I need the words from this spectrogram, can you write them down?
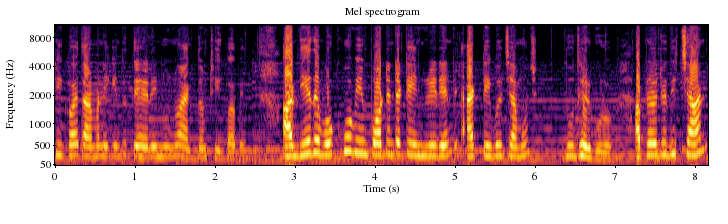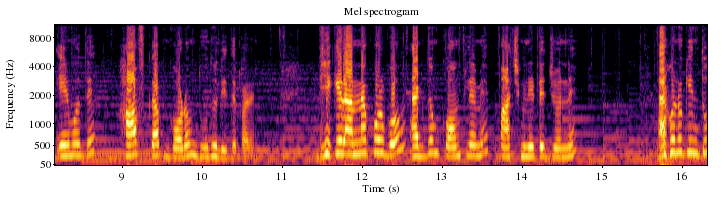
ঠিক হয় তার মানে কিন্তু তেহারি নুনও একদম ঠিক হবে। আর দিয়ে দেবো খুব ইম্পর্ট্যান্ট একটা ইনগ্রিডিয়েন্ট এক টেবিল চামচ দুধের গুঁড়ো। আপনারা যদি চান, এর মধ্যে হাফ কাপ গরম দুধও দিতে পারেন। ঢেকে রান্না করব একদম কম ফ্লেমে পাঁচ মিনিটের জন্যে। এখনও কিন্তু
